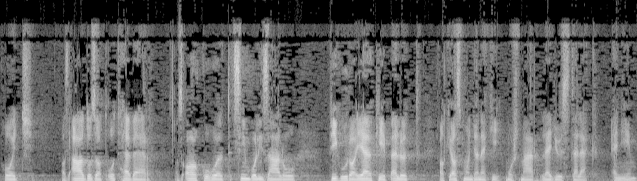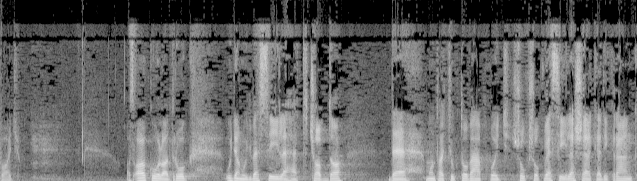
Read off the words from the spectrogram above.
hogy az áldozat ott hever az alkoholt szimbolizáló figura jelkép előtt, aki azt mondja neki, most már legyőztelek, enyém vagy. Az alkohol, a drog ugyanúgy veszély lehet csapda, de mondhatjuk tovább, hogy sok-sok veszély leselkedik ránk,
